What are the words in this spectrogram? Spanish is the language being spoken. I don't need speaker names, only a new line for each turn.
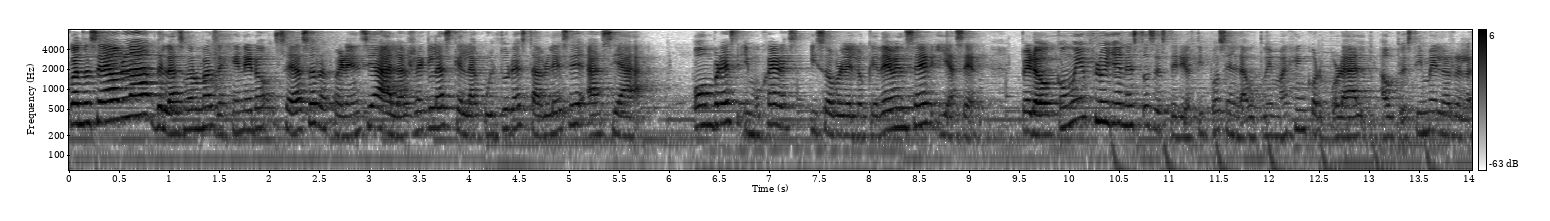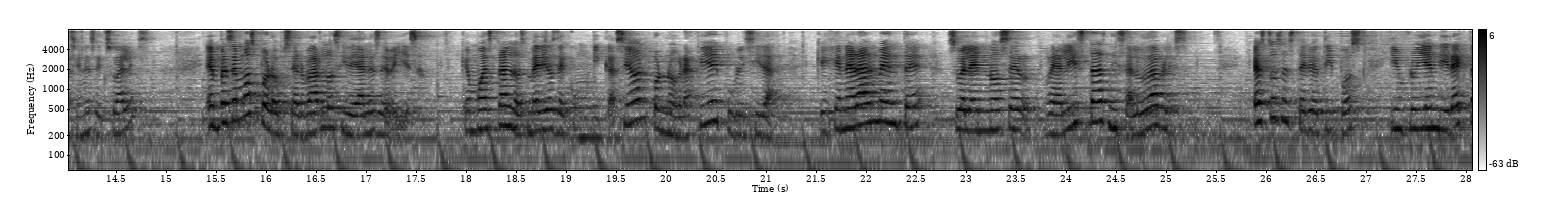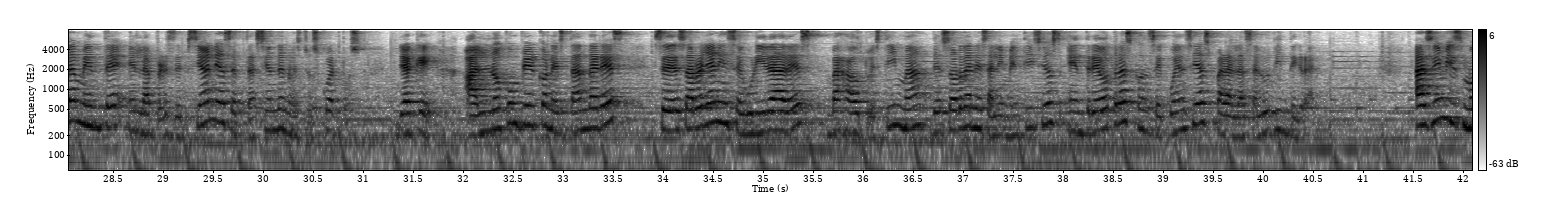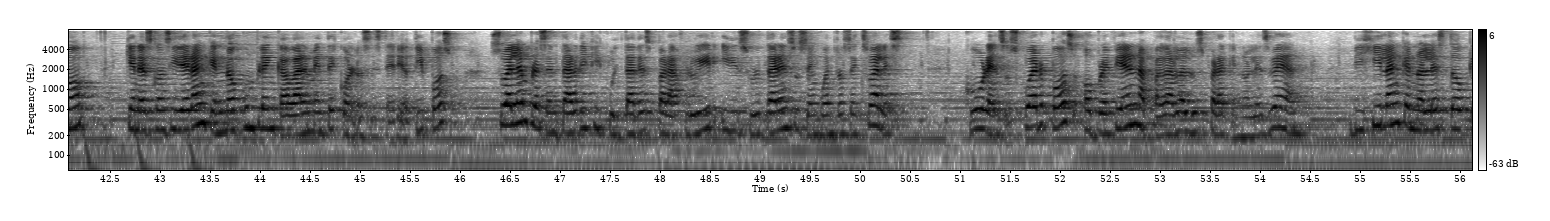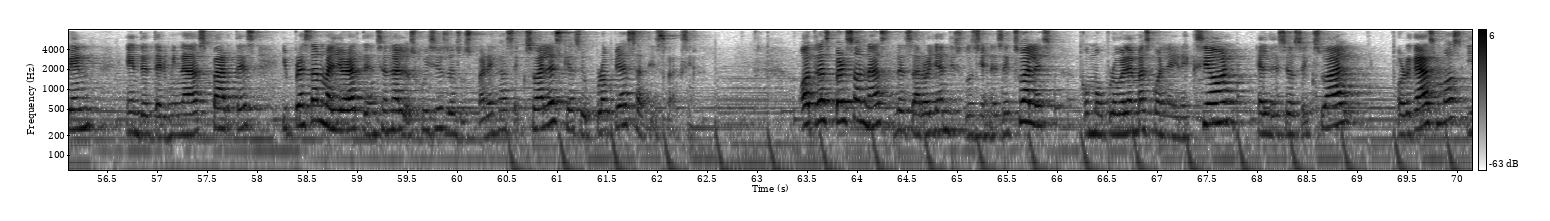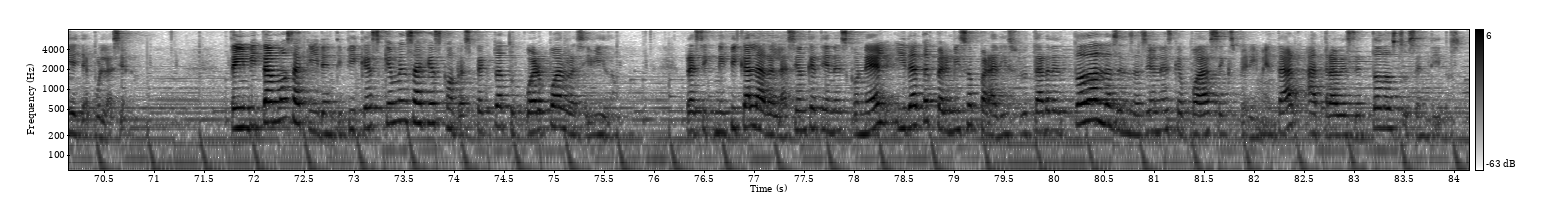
Cuando se habla de las normas de género, se hace referencia a las reglas que la cultura establece hacia hombres y mujeres y sobre lo que deben ser y hacer. Pero, ¿cómo influyen estos estereotipos en la autoimagen corporal, autoestima y las relaciones sexuales? Empecemos por observar los ideales de belleza, que muestran los medios de comunicación, pornografía y publicidad, que generalmente suelen no ser realistas ni saludables. Estos estereotipos influyen directamente en la percepción y aceptación de nuestros cuerpos, ya que al no cumplir con estándares se desarrollan inseguridades, baja autoestima, desórdenes alimenticios, entre otras consecuencias para la salud integral. Asimismo, quienes consideran que no cumplen cabalmente con los estereotipos suelen presentar dificultades para fluir y disfrutar en sus encuentros sexuales, cubren sus cuerpos o prefieren apagar la luz para que no les vean vigilan que no les toquen en determinadas partes y prestan mayor atención a los juicios de sus parejas sexuales que a su propia satisfacción. Otras personas desarrollan disfunciones sexuales, como problemas con la erección, el deseo sexual, orgasmos y eyaculación. Te invitamos a que identifiques qué mensajes con respecto a tu cuerpo has recibido. Resignifica la relación que tienes con él y date permiso para disfrutar de todas las sensaciones que puedas experimentar a través de todos tus sentidos.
